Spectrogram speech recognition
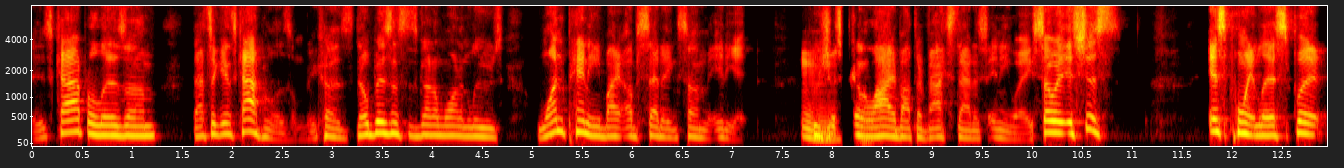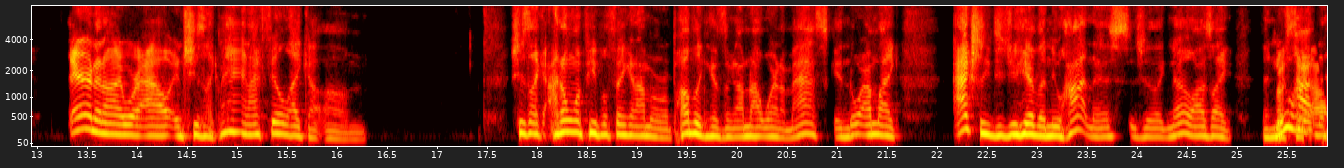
it's capitalism that's against capitalism because no business is going to want to lose one penny by upsetting some idiot who's Mhm. just going to lie about their vac status anyway. So it's just it's pointless. But Erin and I were out, and she's like, "Man, I feel like a um." She's like, "I don't want people thinking I'm a Republican because I'm not wearing a mask indoor." I'm like, "Actually, did you hear the new hotness?" And she's like, "No." I was like, "The new the new hotness."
